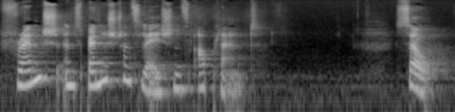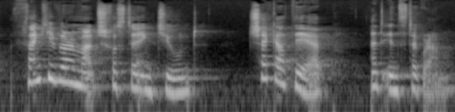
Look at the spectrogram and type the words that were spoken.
French and Spanish translations are planned. So, thank you very much for staying tuned. Check out the app and Instagram.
